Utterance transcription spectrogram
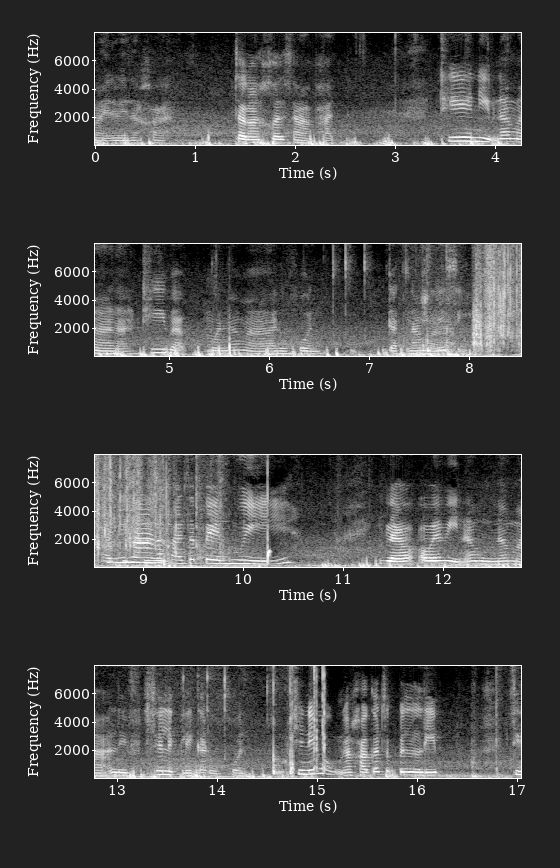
หม่ ๆ เลยนะคะ จากงานเคยสาพัดที่หนีบหน้ามานะ ที่แบบม้วนหน้ามาทุกคนดัดหน้ามาสิชิ้นที่ห้านะคะจะเป็นหวีอีกแล้วเอาไว้หวีหน้ามุงหน้ามาอะไรเส้นเล็กๆกันทุกคน ชิ้นที่หกนะคะ ก็จะเป็นลิปสี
